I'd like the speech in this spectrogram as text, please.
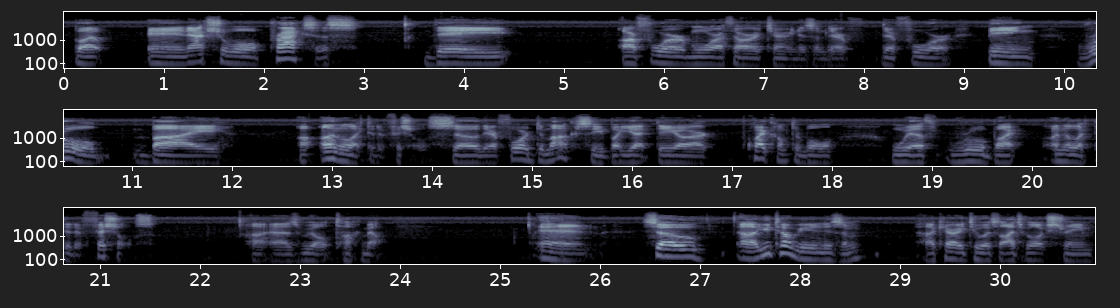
but in actual praxis, they are for more authoritarianism. They're, they're for being ruled by uh, unelected officials. So they're for democracy, but yet they are quite comfortable with rule by unelected officials, uh, as we'll talk about. And so, uh, utopianism, uh, carried to its logical extreme,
